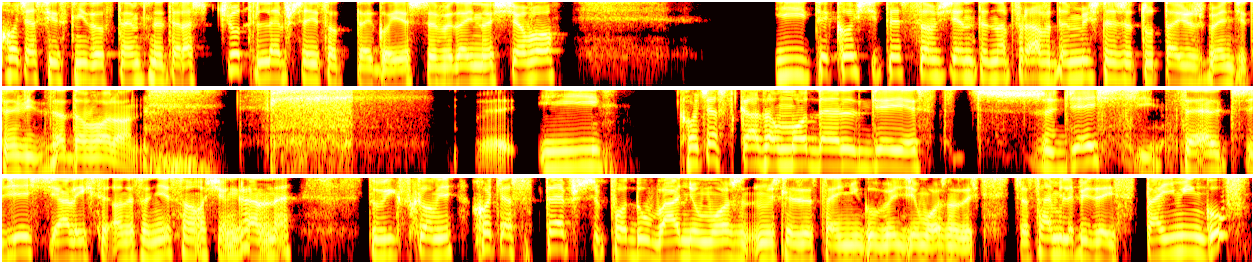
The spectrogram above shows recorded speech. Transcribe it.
chociaż jest niedostępne, teraz ciut lepsze jest od tego jeszcze wydajnościowo. I te kości też są wzięte naprawdę. Myślę, że tutaj już będzie ten widz zadowolony. I chociaż wskazał model, gdzie jest 30, CL30, ale ich, one są, nie są osiągalne tu w XCOMie, chociaż te przy podłubaniu może, myślę, że z timingu będzie można zejść. Czasami lepiej zejść z timingów,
